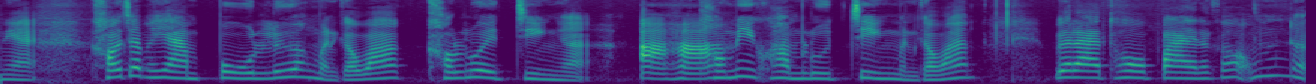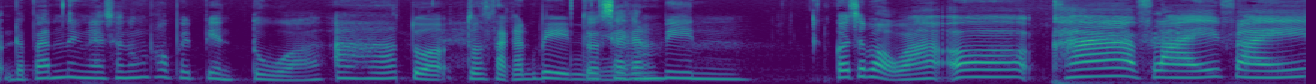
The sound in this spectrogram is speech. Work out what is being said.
เนี่ย เขาจะพยายามปูเรื่องเหมือนกับว่าเขารวยจริงอะอ่าฮะเขามีความรู้จริงเหมือนกับว่า เวลาโทรไปแล้วก็อืมเดี๋ยวเดี๋ยวแป๊บนึงนะฉันต้องโทรไปเปลี่ยนตั๋วอ่าฮะตัวตัวสายการบินตัวสายการบิน ก็จะบอกว่า เออค่าไฟล์ไฟล์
